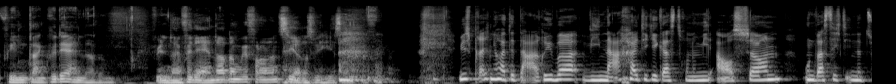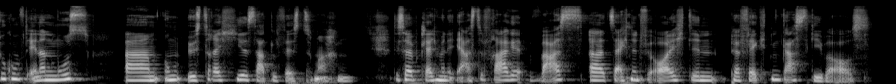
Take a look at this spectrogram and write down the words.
Vielen Dank für die Einladung. Vielen Dank für die Einladung. Wir freuen uns sehr, dass wir hier sind. Wir sprechen heute darüber, wie nachhaltige Gastronomie ausschauen und was sich in der Zukunft ändern muss, ähm, um Österreich hier sattelfest zu machen. Deshalb gleich meine erste Frage. Was äh, zeichnet für euch den perfekten Gastgeber aus?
